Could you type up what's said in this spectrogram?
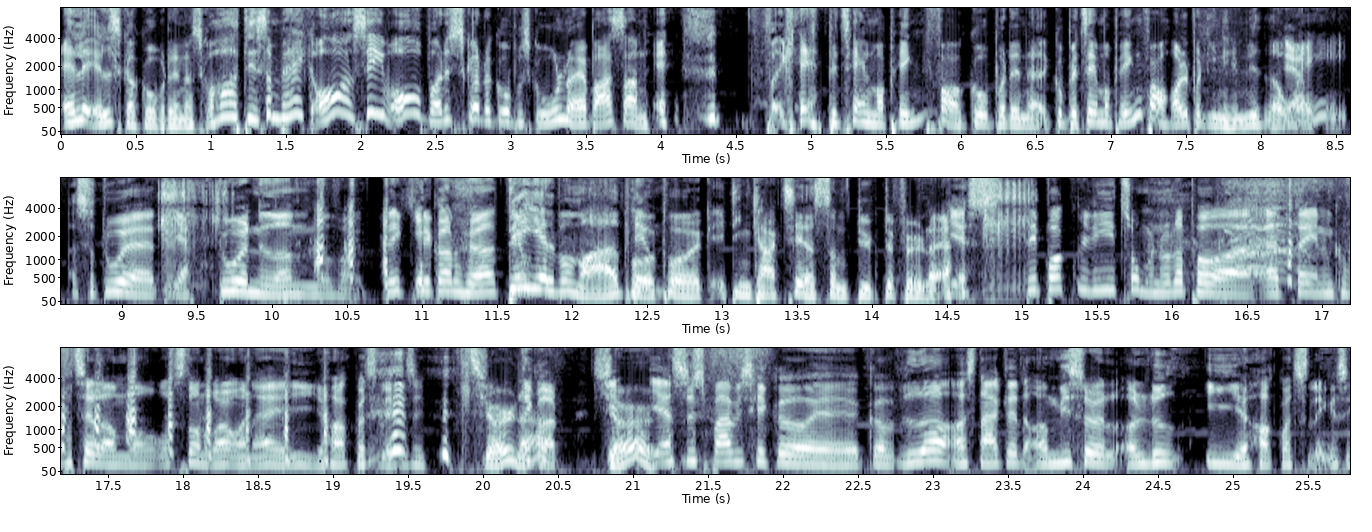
alle elsker at gå på den her skole. Åh, oh, det er så magisk. Åh, oh, se, oh, hvor er det skønt at gå på skolen. Og jeg er bare sådan, kan jeg betale mig penge for at gå på den her, kunne betale mig penge for at holde på dine hemmeligheder. Ja. Så du er, ja, du er nederen. ned for det. Det, det er godt at høre. Det hjælper meget på, det- på din karakter som dybde, føler jeg. Yes, det brugte vi lige to minutter på, at Daniel kunne fortælle om, hvor stor en røv han er i Hogwarts Legacy. Sure Det er godt. Sure. Jeg, jeg synes bare, vi skal gå, øh, gå videre og snakke lidt om visuel og lyd i Hogwarts Legacy.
